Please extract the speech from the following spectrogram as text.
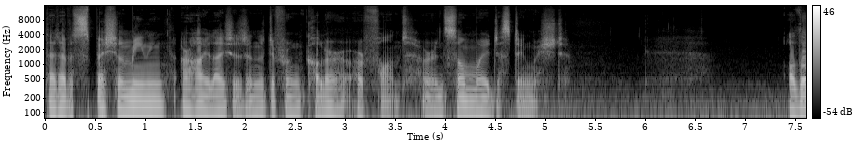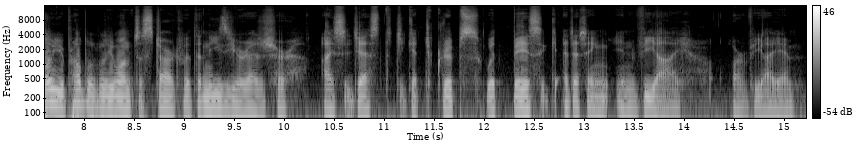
that have a special meaning are highlighted in a different color or font or in some way distinguished. although you probably want to start with an easier editor, I suggest that you get to grips with basic editing in VI or VIM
